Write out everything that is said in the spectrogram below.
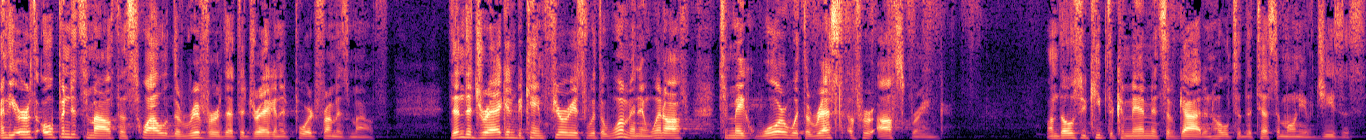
And the earth opened its mouth and swallowed the river that the dragon had poured from his mouth. Then the dragon became furious with the woman and went off to make war with the rest of her offspring on those who keep the commandments of God and hold to the testimony of Jesus.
